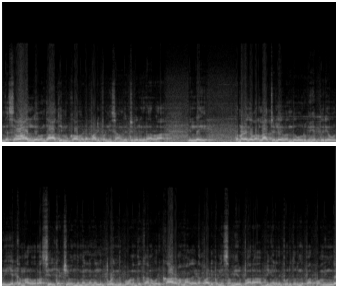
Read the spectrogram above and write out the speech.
இந்த சவாலில் வந்து அதிமுகவும் எடப்பாடி பழனிசாமி வெற்றி பெறுகிறார்களா? இல்லை. தமிழக வரலாற்றிலே வந்து ஒரு மிகப்பெரிய ஒரு இயக்கம் ஒரு அரசியல் கட்சி வந்து மெல்ல மெல்ல தோய்ந்து போனதுக்கான ஒரு காரணமாக எடப்பாடி பழனிசாமி இருப்பாரா அப்படிங்கிறதை பொறுத்திருந்து பார்ப்போம். இந்த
